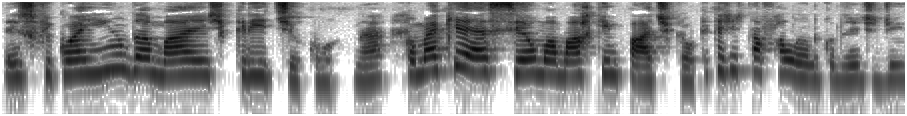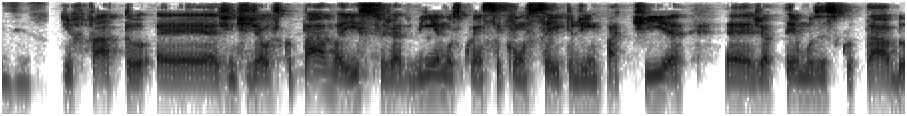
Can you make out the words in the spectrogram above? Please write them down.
isso ficou ainda mais crítico, né? Como é que é ser uma marca empática? O que, que a gente está falando quando a gente diz isso? De fato, é, a gente já escutava isso, já vínhamos com esse conceito de empatia, é, já temos escutado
